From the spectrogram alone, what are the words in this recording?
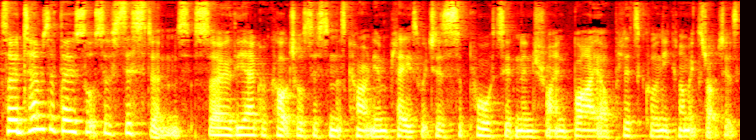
So, in terms of those sorts of systems, so the agricultural system that's currently in place, which is supported and enshrined by our political and economic structures,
